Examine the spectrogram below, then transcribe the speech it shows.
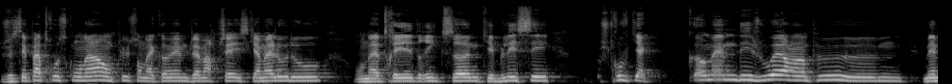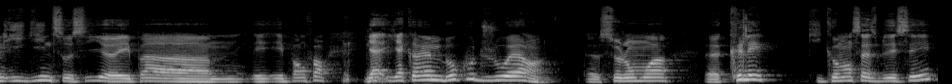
Je sais pas trop ce qu'on a. En plus, on a quand même Jamar Chase qui On a Trey Hendrickson qui est blessé. Je trouve qu'il y a quand même des joueurs un peu, euh, même Higgins aussi euh, est pas euh, est, pas en forme. Il y a, y a quand même beaucoup de joueurs, euh, selon moi, clés qui commencent à se blesser.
